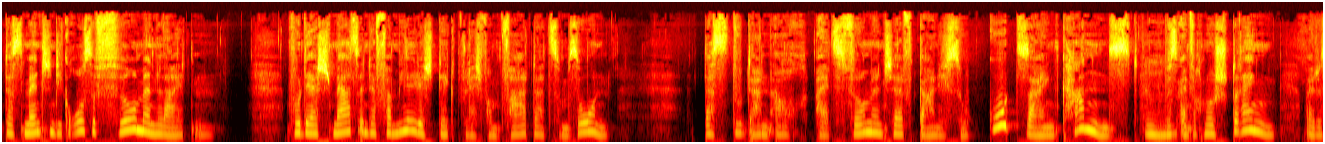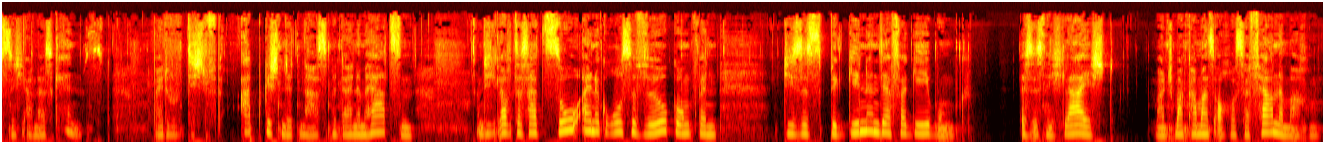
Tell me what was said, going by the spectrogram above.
dass Menschen, die große Firmen leiten, wo der Schmerz in der Familie steckt, vielleicht vom Vater zum Sohn, dass du dann auch als Firmenchef gar nicht so gut sein kannst. Mhm. Du bist einfach nur streng, weil du es nicht anders kennst, weil du dich abgeschnitten hast mit deinem Herzen. Und ich glaube, das hat so eine große Wirkung, wenn dieses Beginnen der Vergebung, es ist nicht leicht. Manchmal kann man es auch aus der Ferne machen,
